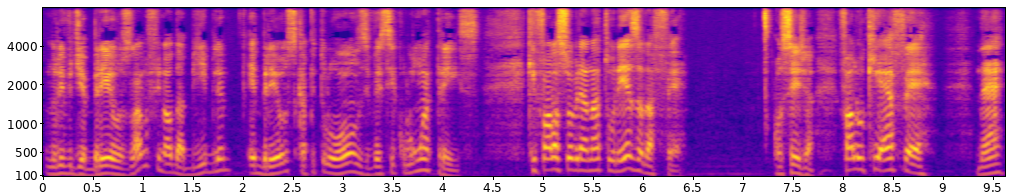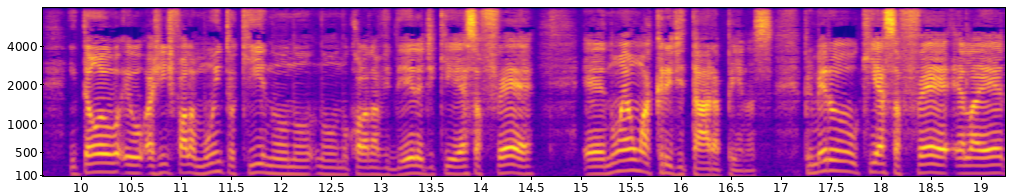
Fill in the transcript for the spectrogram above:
no livro de Hebreus, lá no final da Bíblia, Hebreus capítulo 11, versículo 1 a 3, que fala sobre a natureza da fé. Ou seja, fala o que é fé, né? Então eu, eu, a gente fala muito aqui no, no, no, no Cola na Videira de que essa fé é, não é um acreditar apenas. Primeiro que essa fé, ela é,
